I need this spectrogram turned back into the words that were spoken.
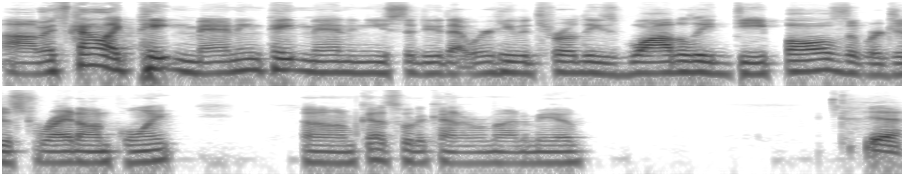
Um, it's kind of like Peyton Manning. Peyton Manning used to do that, where he would throw these wobbly deep balls that were just right on point. Um, that's what it kind of reminded me of. Yeah.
